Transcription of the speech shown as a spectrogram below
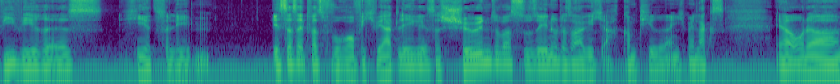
wie wäre es, hier zu leben? Ist das etwas, worauf ich Wert lege? Ist das schön, sowas zu sehen? Oder sage ich, ach, kommt Tiere eigentlich mir Lachs? Ja, oder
